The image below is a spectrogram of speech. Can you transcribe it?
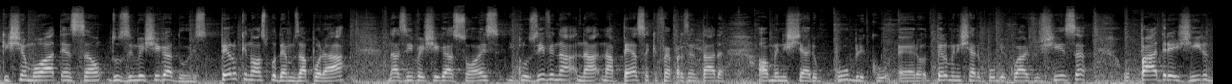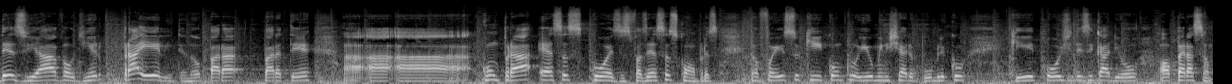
que chamou a atenção dos investigadores. Pelo que nós pudemos apurar nas investigações, inclusive na, na- na peça que foi apresentada ao Ministério Público, era, pelo Ministério Público à Justiça, o padre Egídio desviava o dinheiro para ele, entendeu? Para, para ter a, a- a- comprar essas coisas, fazer essas compras. Então foi isso que concluiu o Ministério Público, que hoje desencadeou a operação.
